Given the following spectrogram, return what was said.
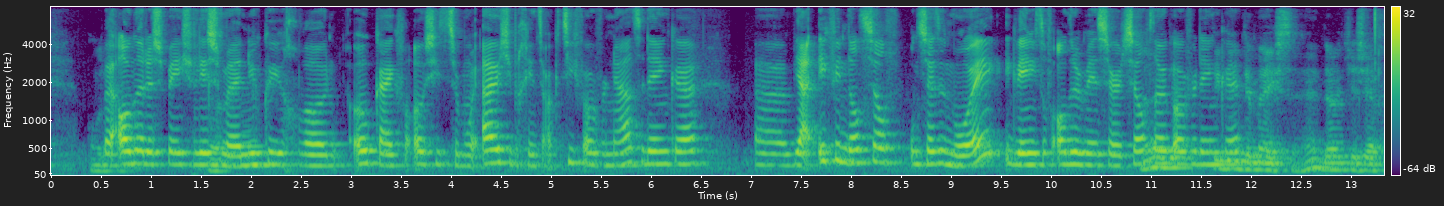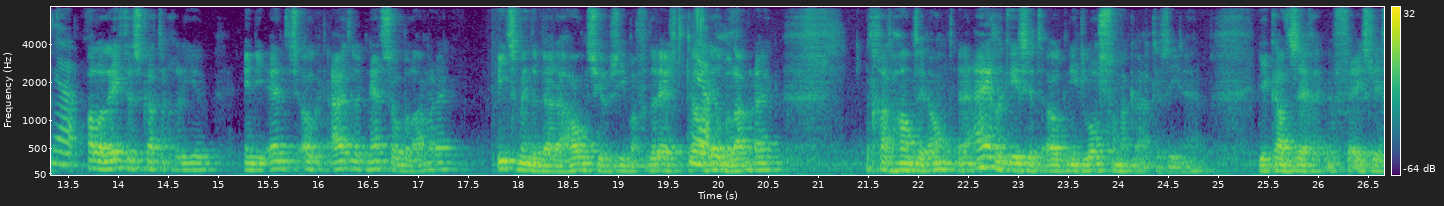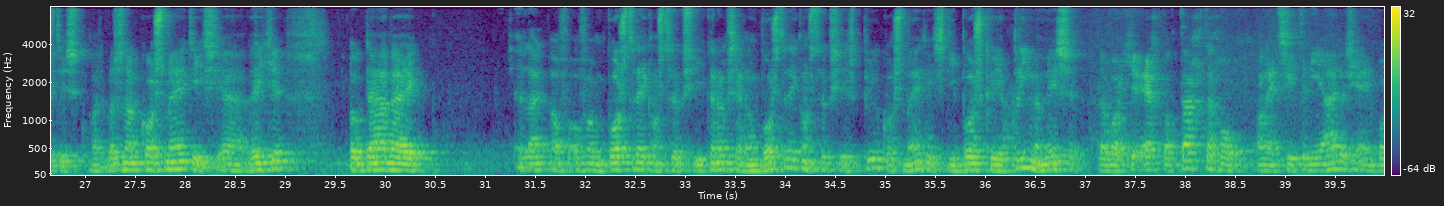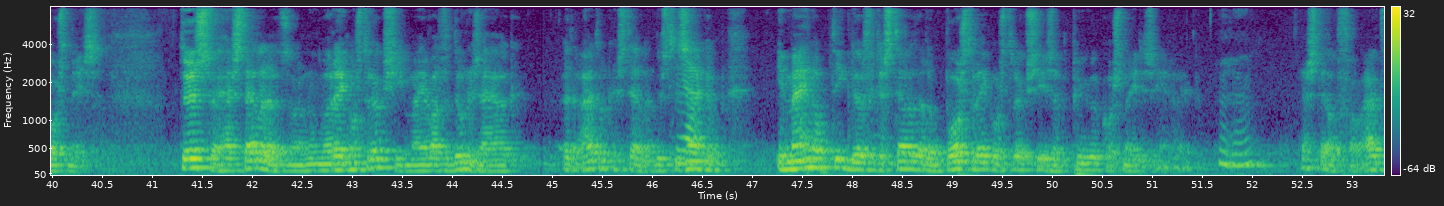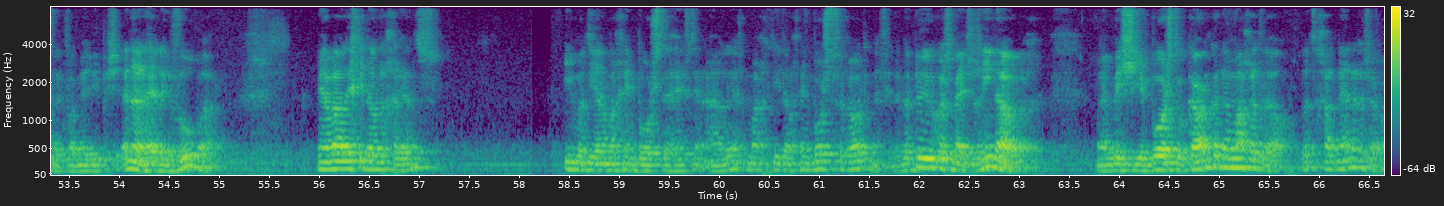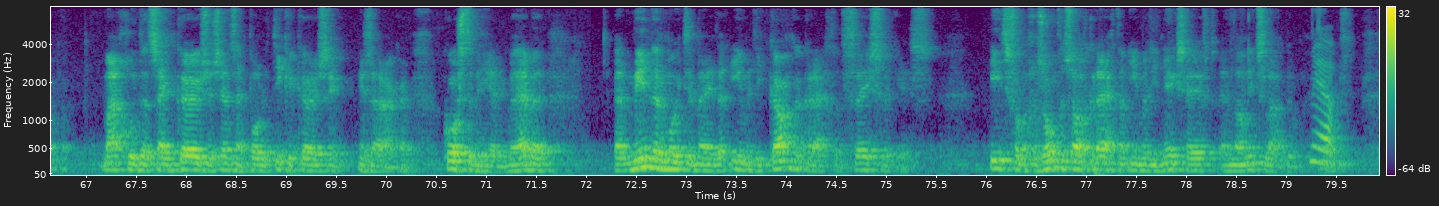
bij andere specialismen. En nu kun je gewoon ook kijken van, oh, ziet het er mooi uit. Je begint er actief over na te denken. Uh, ja, ik vind dat zelf ontzettend mooi. Ik weet niet of andere mensen er hetzelfde ook over denken. Ik denk de meeste. Hè? Dat je zegt, alle leeftijdscategorieën. In die end is ook het uiterlijk net zo belangrijk. Iets minder bij de handchirurgie, maar voor de rest wel heel belangrijk. Het gaat hand in hand. En eigenlijk is het ook niet los van elkaar te zien. Hè? Je kan zeggen, een facelift is, wat, wat is nou cosmetisch? Ja, weet je, ook daarbij Of, of een borstreconstructie. Je kan ook zeggen, een borstreconstructie is puur cosmetisch. Die borst kun je prima missen. Daar word je echt wel 80 op. Alleen het ziet er niet uit als je één borst mist. Dus we herstellen dat, we noemen we reconstructie. Maar ja, wat we doen is eigenlijk het uiterlijk herstellen. Dus het is eigenlijk, in mijn optiek durf ik te stellen dat een borstreconstructie is een puur cosmetische ingreep. Mm Herstel van uiterlijk waarmee die patiënt... En dan heel invoelbaar. Ja, waar leg je dan de grens? Iemand die helemaal geen borsten heeft in aanleg, mag die dan geen borstvergroting? Dat vinden we puur cosmetisch niet nodig. Maar mis je je borst door kanker, dan mag het wel. Dat gaat nergens over. Maar goed, dat zijn keuzes, dat zijn politieke keuzes in zaken kostenbeheering. We hebben er minder moeite mee dat iemand die kanker krijgt, dat vreselijk is, iets van de gezondheidszorg krijgt dan iemand die niks heeft en dan iets laat doen. Ja.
